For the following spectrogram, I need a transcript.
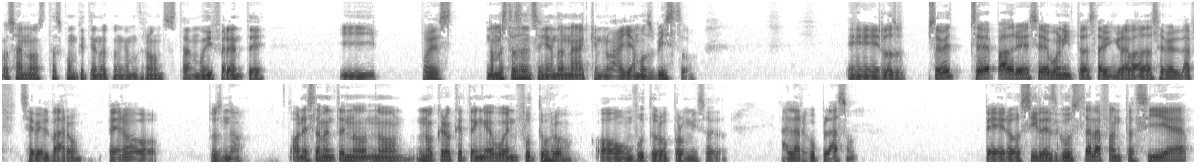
o sea, no estás compitiendo con Game of Thrones, está muy diferente y pues no me estás enseñando nada que no hayamos visto. Eh, los, se, ve, se ve padre, se ve bonita, está bien grabada, se ve, la, se ve el varo, pero pues no. Honestamente no, no, no creo que tenga buen futuro o un futuro promiso a largo plazo. Pero si les gusta la fantasía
